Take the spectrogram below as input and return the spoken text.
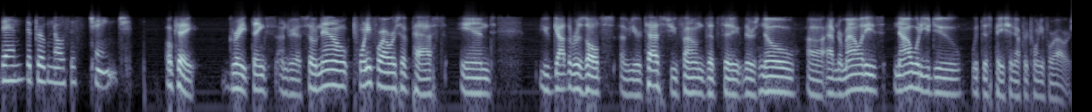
then the prognosis change. Okay, great. Thanks, Andrea. So now 24 hours have passed, and you've got the results of your test. You found that there's no uh, abnormalities. Now, what do you do with this patient after 24 hours?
